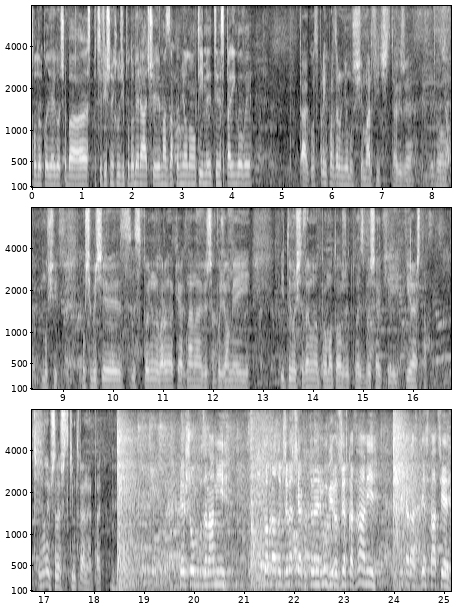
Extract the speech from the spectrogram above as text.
Pod Okoliego trzeba specyficznych ludzi podobierać, czy masz zapewnioną team, team sparingowy? Tak, o partnerów nie muszę się martwić, także to musi, musi być y, spełniony warunek jak na najwyższym poziomie i, i tym się zajmują promotorzy, tutaj Zbyszek i, i reszta. No i przede wszystkim trener, tak? Pierwszy obwód za nami. Dobra dogrzeweczka, jak to trener mówi, rozgrzewka za nami. I teraz dwie stacje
